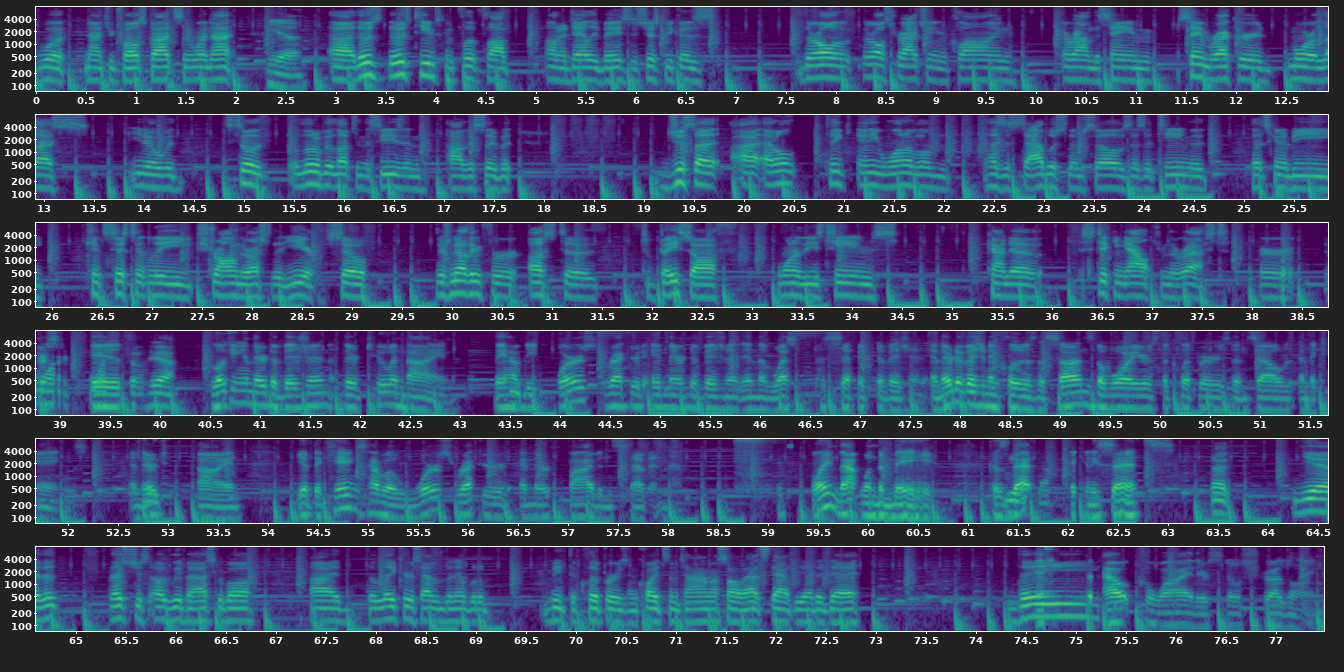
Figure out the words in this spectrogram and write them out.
what nine through twelve spots and whatnot. Yeah, uh, those those teams can flip flop on a daily basis just because they're all they're all scratching and clawing around the same same record more or less. You know, with still a little bit left in the season, obviously, but just I I, I don't think any one of them has established themselves as a team that that's going to be consistently strong the rest of the year. So there's nothing for us to to base off one of these teams kind of sticking out from the rest or one, one Is- two. yeah looking in their division, they're two and nine. They have the worst record in their division in the West Pacific Division, and their division includes the Suns, the Warriors, the Clippers themselves, and the Kings. And they're two nine. Yet the Kings have a worse record, and they're five and seven. Explain that one to me, because that doesn't make any sense. that yeah that that's just ugly basketball uh, the lakers haven't been able to beat the clippers in quite some time i saw that stat the other day they Without Kawhi, they're still struggling.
